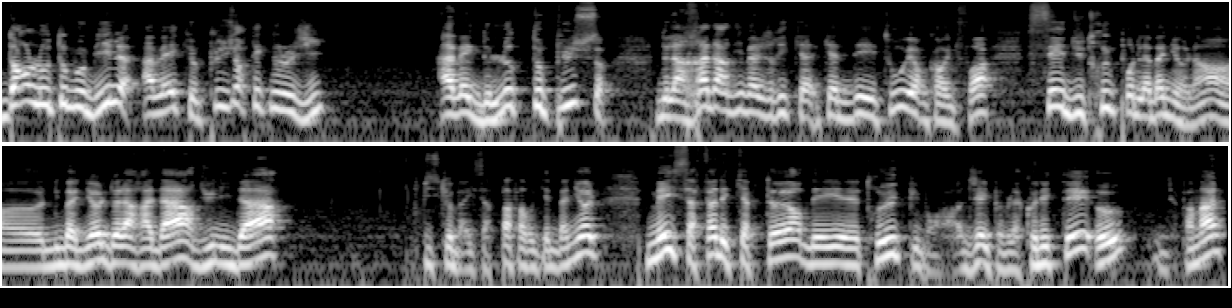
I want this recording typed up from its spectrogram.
dans l'automobile avec plusieurs technologies, avec de l'octopus, de la radar d'imagerie 4D et tout, et encore une fois, c'est du truc pour de la bagnole, hein, euh, du bagnole, de la radar, du lidar, puisque bah, ils savent pas fabriquer de bagnole, mais ils savent faire des capteurs, des trucs, puis bon, déjà ils peuvent la connecter, eux, c'est déjà pas mal,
